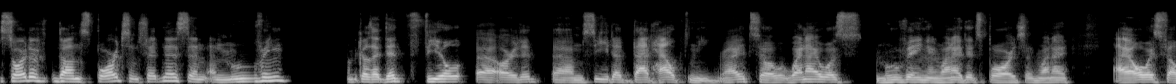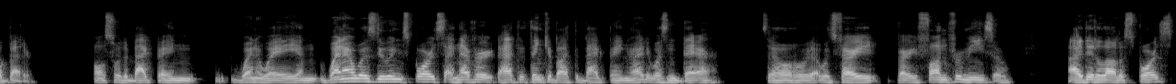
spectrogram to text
sort of done sports and fitness and, and moving because i did feel uh, or I did um, see that that helped me right? So when i was moving and when i did sports and when i I always felt better. Also, the back pain went away. And when I was doing sports, I never had to think about the back pain, right? It wasn't there. So that was very, very fun for me. So I did a lot of sports,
